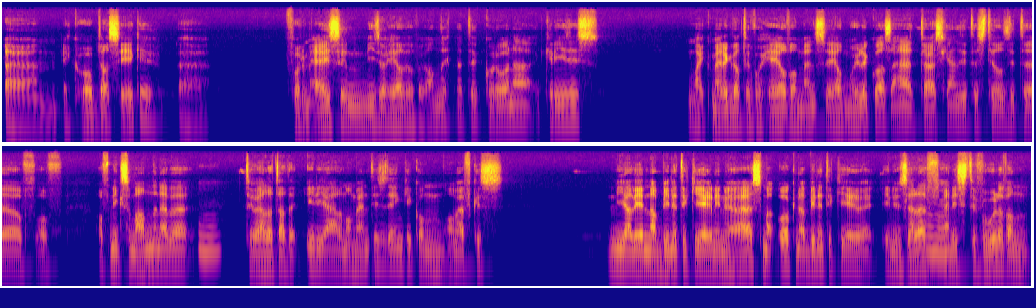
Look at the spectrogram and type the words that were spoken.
Ehm, ik hoop dat zeker. Eh, voor mij is er niet zo heel veel veranderd met de coronacrisis. Maar ik merk dat er voor heel veel mensen heel moeilijk was. Hè? Thuis gaan zitten, stilzitten of, of, of niks om handen hebben. Terwijl dat, dat het ideale moment is, denk ik, om, om even niet alleen naar binnen te keren in je huis, maar ook naar binnen te keren in jezelf. En eens te voelen van,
